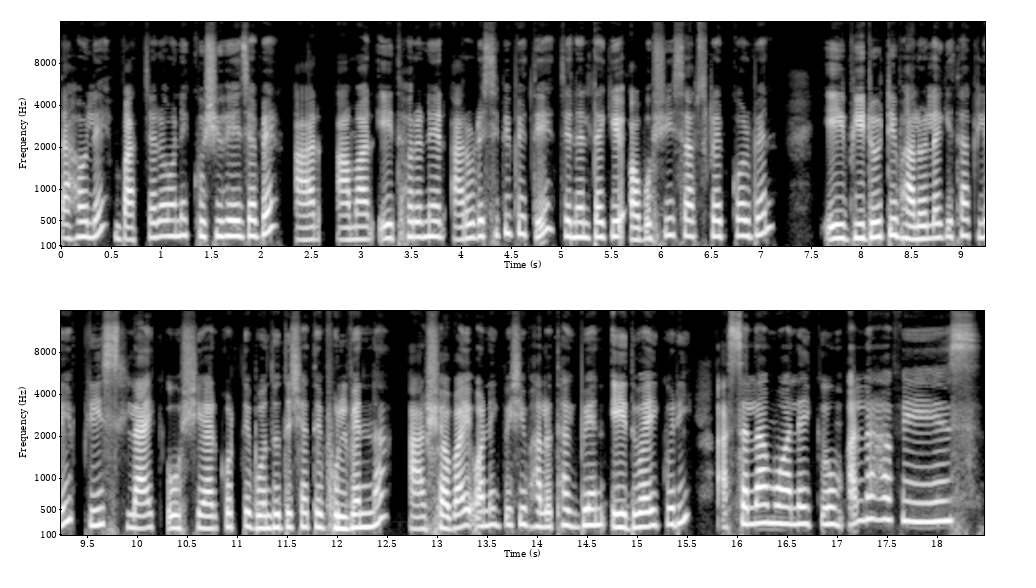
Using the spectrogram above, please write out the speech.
তাহলে বাচ্চারা অনেক খুশি হয়ে যাবে। আর আমার এই ধরনের আরও রেসিপি পেতে চ্যানেলটাকে অবশ্যই সাবস্ক্রাইব করবেন। এই ভিডিওটি ভালো লাগে থাকলে প্লিজ লাইক ও শেয়ার করতে বন্ধুদের সাথে ভুলবেন না। আর সবাই অনেক বেশি ভালো থাকবেন। এই দোয়াই করি। আসসালামু আলাইকুম। আল্লাহ হাফিজ।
